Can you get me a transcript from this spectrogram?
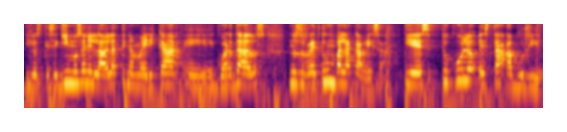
y los que seguimos en el lado de Latinoamérica eh, guardados nos retumba la cabeza. Y es tu culo está aburrido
